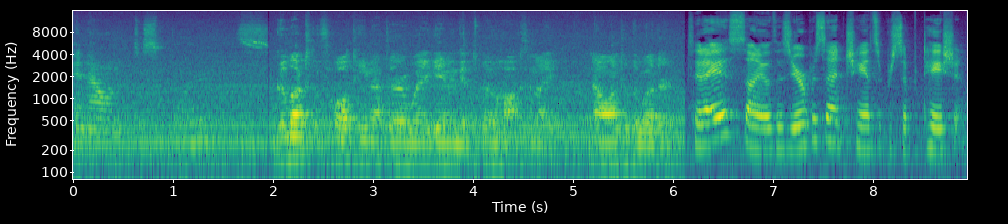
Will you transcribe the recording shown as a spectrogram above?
And now on to sports. Good luck to the football team at their away game against Mohawk tonight. Now on to the weather. Today is sunny with a 0% chance of precipitation,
